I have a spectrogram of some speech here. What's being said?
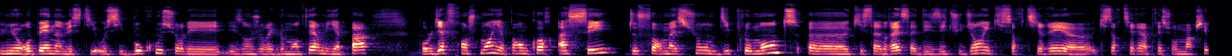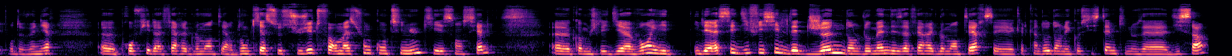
L'Union européenne investit aussi beaucoup sur les, les enjeux réglementaires, mais il n'y a pas pour le dire franchement, il n'y a pas encore assez de formations diplômantes euh, qui s'adressent à des étudiants et qui sortiraient, euh, après sur le marché pour devenir euh, profil d'affaires réglementaires. Donc il y a ce sujet de formation continue qui est essentiel. Euh, comme je l'ai dit avant, il est, assez difficile d'être jeune dans le domaine des affaires réglementaires. C'est quelqu'un d'autre dans l'écosystème qui nous a dit ça.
